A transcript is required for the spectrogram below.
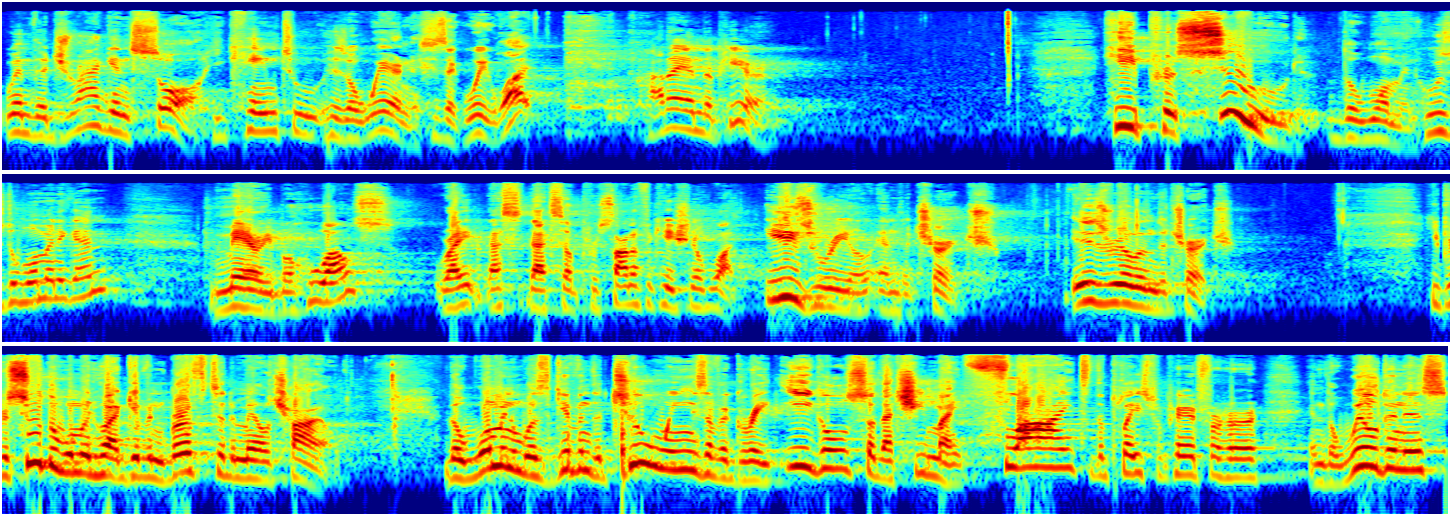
When the dragon saw, he came to his awareness. He's like, wait, what? How did I end up here? He pursued the woman. Who's the woman again? Mary. But who else? Right? That's, that's a personification of what? Israel and the church. Israel and the church. He pursued the woman who had given birth to the male child the woman was given the two wings of a great eagle so that she might fly to the place prepared for her in the wilderness,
